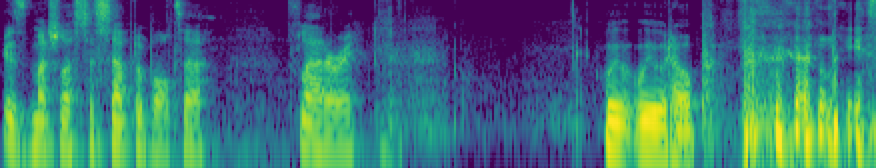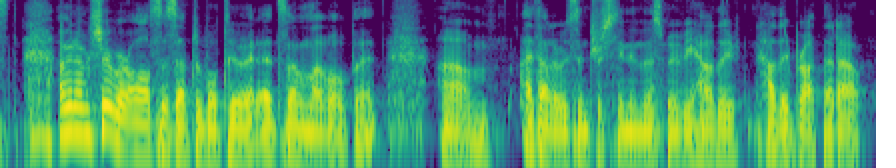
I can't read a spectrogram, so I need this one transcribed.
is much less susceptible to flattery. We we would hope, at least. I mean, I'm sure we're all susceptible to it at some level, but um, I thought it was interesting in this movie how they how they brought that out.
